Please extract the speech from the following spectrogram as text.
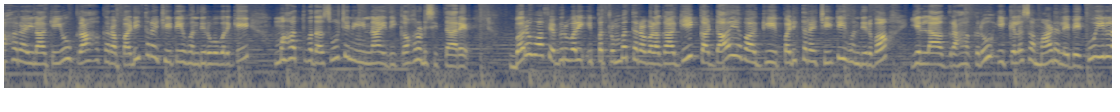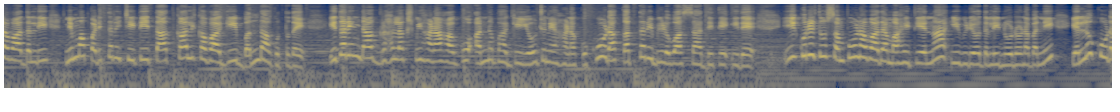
ಆಹಾರ ಇಲಾಖೆಯು ಗ್ರಾಹಕರ ಪಡಿತರ ಚೀಟಿ ಹೊಂದಿರುವವರಿಗೆ ಮಹತ್ವದ ಸೂಚನೆಯನ್ನ ಇದೀಗ ಹೊರಡಿಸಿದ್ದಾರೆ. ಬರುವ ಫೆಬ್ರವರಿ ಇಪ್ಪತ್ತೊಂಬತ್ತರ ಒಳಗಾಗಿ ಕಡ್ಡಾಯವಾಗಿ ಪಡಿತರ ಚೀಟಿ ಹೊಂದಿರುವ ಎಲ್ಲ ಗ್ರಾಹಕರು ಈ ಕೆಲಸ ಮಾಡಲೇಬೇಕು. ಇಲ್ಲವಾದಲ್ಲಿ ನಿಮ್ಮ ಪಡಿತರ ಚೀಟಿ ತಾತ್ಕಾಲಿಕವಾಗಿ ಬಂದಾಗುತ್ತದೆ. ಇದರಿಂದ ಗೃಹಲಕ್ಷ್ಮಿ ಹಣ ಹಾಗೂ ಅನ್ನಭಾಗ್ಯ ಯೋಜನೆ ಹಣಕ್ಕೂ ಕೂಡ ಕತ್ತರಿ ಬೀಳುವ ಸಾಧ್ಯತೆ ಇದೆ. ಈ ಕುರಿತು ಸಂಪೂರ್ಣವಾದ ಮಾಹಿತಿಯನ್ನ ಈ ವಿಡಿಯೋದಲ್ಲಿ ನೋಡೋಣ ಬನ್ನಿ. ಎಲ್ಲೂ ಕೂಡ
